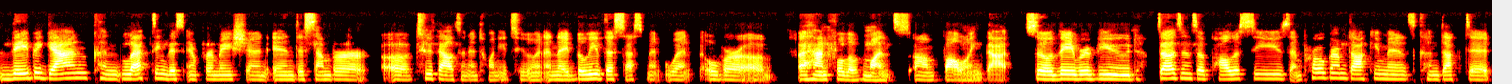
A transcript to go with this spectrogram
They began collecting this information in December of 2022, and I believe the assessment went over a a handful of months um, following that. So they reviewed dozens of policies and program documents, conducted,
